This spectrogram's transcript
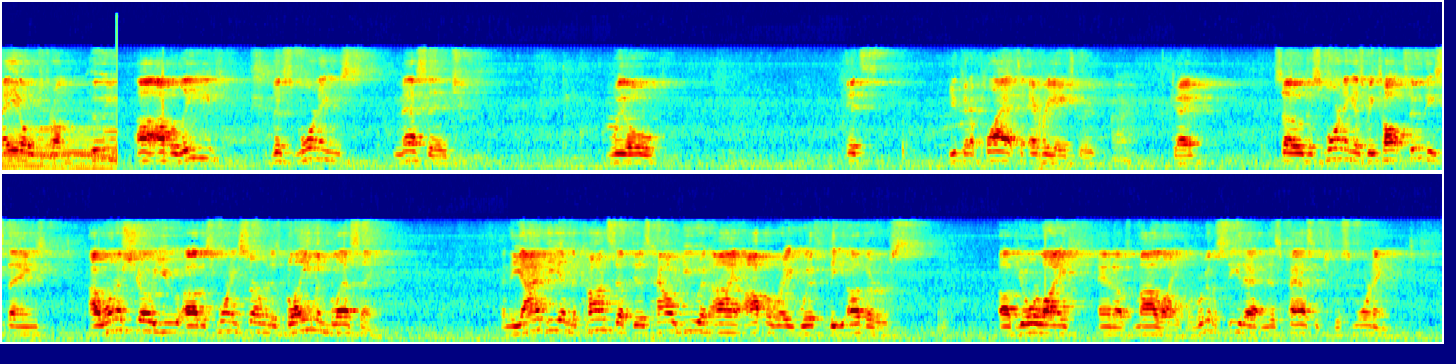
failed from who you uh, I believe this morning's message will it's you can apply it to every age group. Okay? So this morning as we talk through these things, I want to show you uh, this morning's sermon is blame and blessing. And the idea and the concept is how you and I operate with the others of your life and of my life. And we're going to see that in this passage this morning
